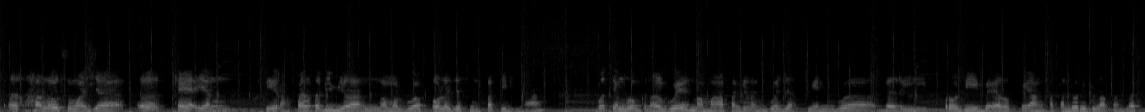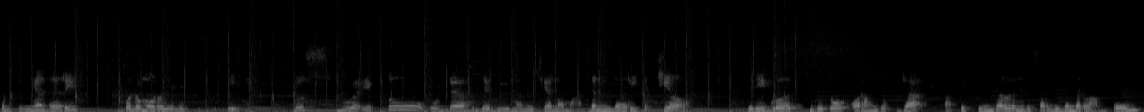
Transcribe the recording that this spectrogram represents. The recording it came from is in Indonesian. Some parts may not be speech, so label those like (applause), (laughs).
Uh, halo semuanya, uh, kayak yang si Rafael tadi bilang nama gue Paula Jasmine Fatidina buat yang belum kenal gue nama panggilan gue Jasmine. Gue dari prodi BLP angkatan 2018 tentunya dari Podomoro University. Terus gue itu udah jadi manusia nomaden dari kecil. Jadi gue gue tuh orang Jogja tapi tinggal dan besar di Bandar Lampung.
